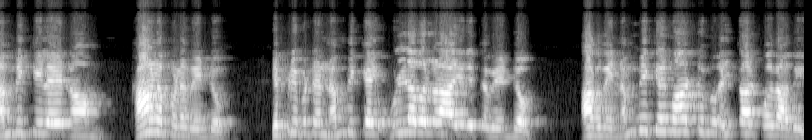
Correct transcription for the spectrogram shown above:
நம்பிக்கையிலே நாம் காணப்பட வேண்டும்? எப்படிப்பட்ட நம்பிக்கை உள்ளவர்களாய் இருக்க வேண்டும்? ஆகவே நம்பிக்கை மட்டும் வைத்தால் போதாது.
